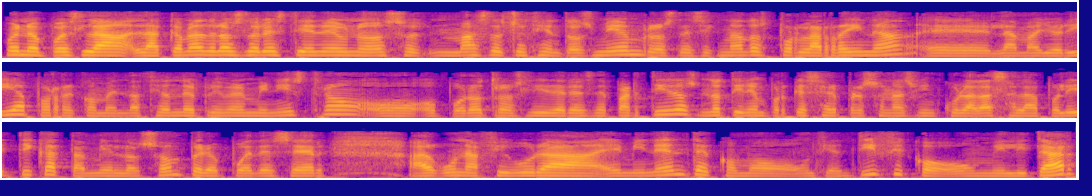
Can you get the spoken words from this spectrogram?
Bueno, pues la, la Cámara de los Lores tiene unos más de 800 miembros designados por la reina, eh, la mayoría por recomendación del primer ministro o, por otros líderes de partidos. No tienen por qué ser personas vinculadas a la política, también lo son, pero puede ser alguna figura eminente como un científico o un militar.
